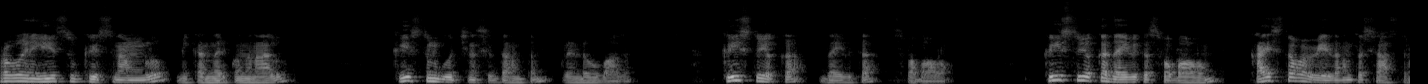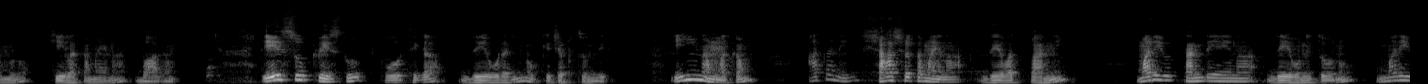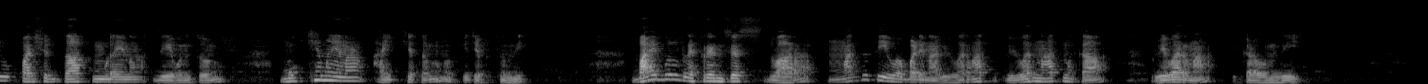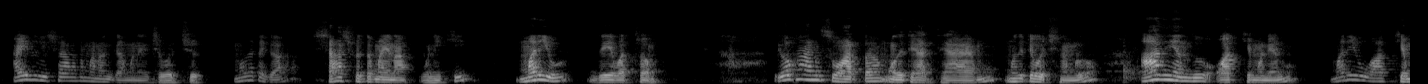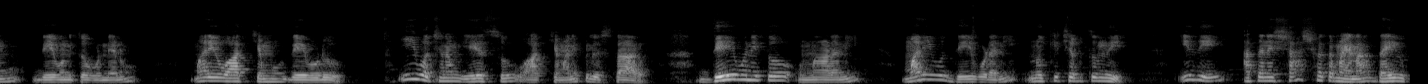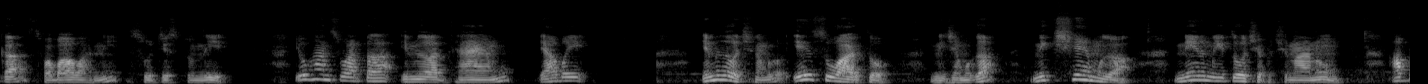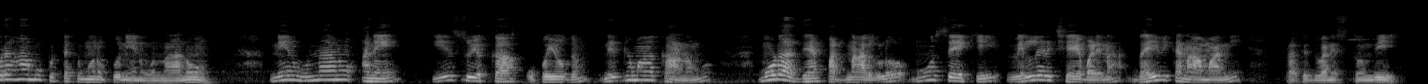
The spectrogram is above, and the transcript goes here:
ప్రభు అయిన యేసు కృష్ణంలో మీకు అందరి కొందనాలు. క్రీస్తును గూర్చిన సిద్ధాంతం రెండవ భాగం. క్రీస్తు యొక్క దైవిక స్వభావం. క్రీస్తు యొక్క దైవిక స్వభావం క్రైస్తవ వేదాంత శాస్త్రంలో కీలకమైన భాగం. యేసు క్రీస్తు పూర్తిగా దేవుడని నొక్కి చెబుతుంది. ఈ నమ్మకం అతని శాశ్వతమైన దేవత్వాన్ని మరియు తండ్రి అయిన దేవునితోనూ మరియు పరిశుద్ధాత్ముడైన దేవునితోనూ ముఖ్యమైన ఐక్యతను నొక్కి చెబుతుంది. బైబిల్ రెఫరెన్సెస్ ద్వారా మద్దతు ఇవ్వబడిన వివరణా వివరణాత్మక వివరణ ఇక్కడ ఉంది. ఐదు విషయాలను మనం గమనించవచ్చు. మొదటగా శాశ్వతమైన ఉనికి మరియు దేవత్వం. యోహాను స్వార్త మొదటి అధ్యాయము మొదటి వచనంలో ఆది అందు వాక్యముండెను మరియు వాక్యము దేవునితో ఉండెను మరియు వాక్యము దేవుడు. ఈ వచనం యేసు వాక్యమని పిలుస్తారు. దేవునితో ఉన్నాడని మరియు దేవుడని నొక్కి చెబుతుంది. ఇది అతని శాశ్వతమైన దైవిక స్వభావాన్ని సూచిస్తుంది. యుహాన్ స్వార్త ఎనిమిదో అధ్యాయము యాభై ఎనిమిదో వచనంలో యేసు వారితో నిజముగా నిక్షేముగా నేను మీతో చెప్పుచున్నాను. అబ్రహాము పుట్టక మునుపు నేను ఉన్నాను. నేను ఉన్నాను అనే యేసు యొక్క ఉపయోగం నిర్గమాకాండము మూడో అధ్యాయం పద్నాలుగులో మోసేకి వెల్లడి చేయబడిన దైవిక నామాన్ని ప్రతిధ్వనిస్తుంది.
